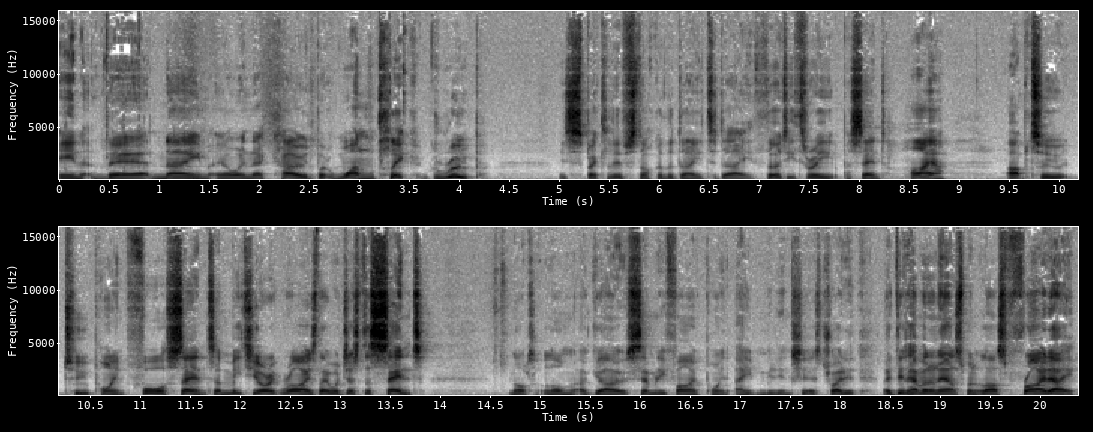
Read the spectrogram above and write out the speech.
in their name or in their code, but one click group is speculative stock of the day today, 33% higher up to 2.4 cents, a meteoric rise. They were just a cent not long ago, 75.8 million shares traded. They did have an announcement last Friday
